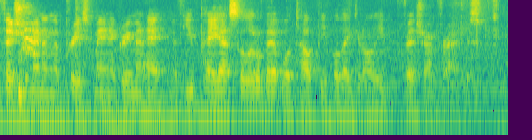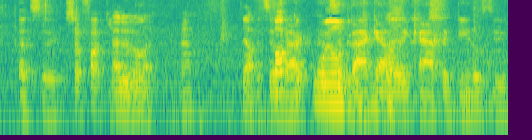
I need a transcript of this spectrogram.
fishermen and the priest made an agreement. Hey, if you pay us a little bit, we'll tell people they can only eat fish on Fridays. That's the So fuck you. I didn't know that. Yeah. Yeah, that's a fuck back, that's Will. a back alley Catholic deals, dude.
